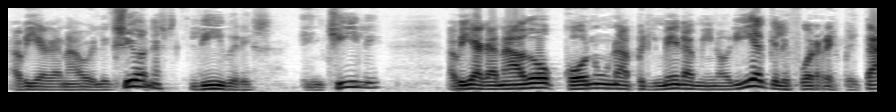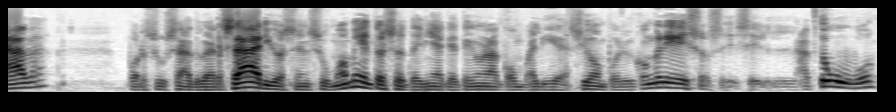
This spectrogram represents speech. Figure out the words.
Había ganado elecciones libres en Chile, había ganado con una primera minoría que le fue respetada por sus adversarios en su momento, eso tenía que tener una convalidación por el Congreso, se, la tuvo,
